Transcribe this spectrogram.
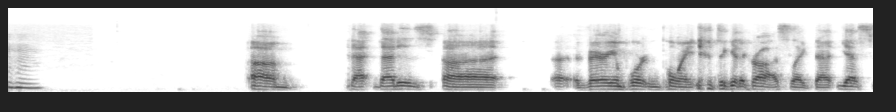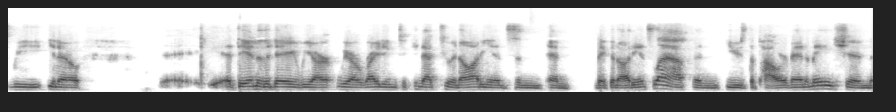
Mm-hmm. Um, that that is uh, a very important point to get across like that yes we you know at the end of the day we are we are writing to connect to an audience and and make an audience laugh and use the power of animation.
